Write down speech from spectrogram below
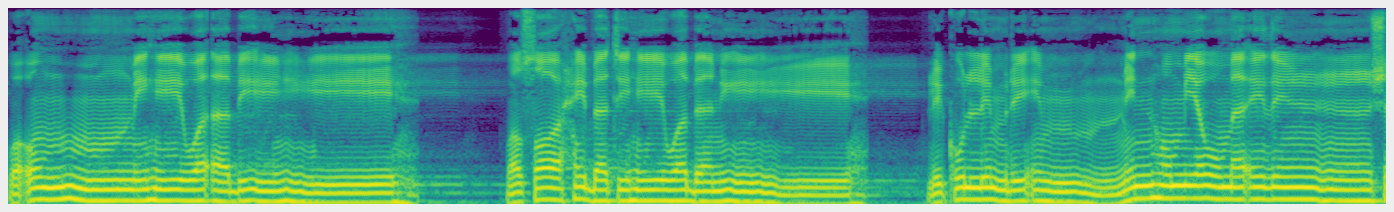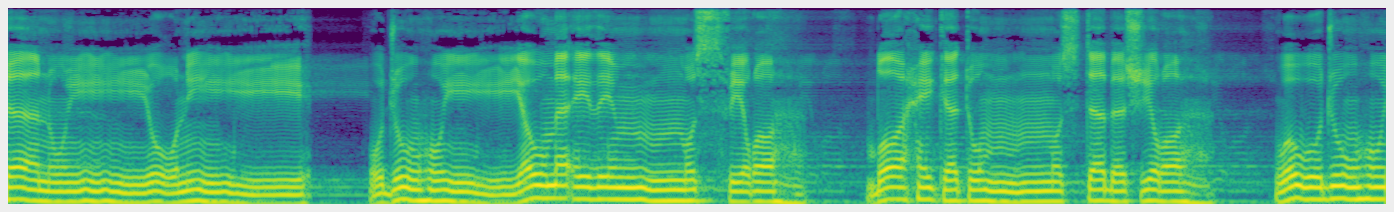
وأمه وأبيه وصاحبته وبنيه لكل امرئ منهم يومئذ شان يغنيه. وجوه يومئذ مسفرة ضاحكة مستبشرة ووجوه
